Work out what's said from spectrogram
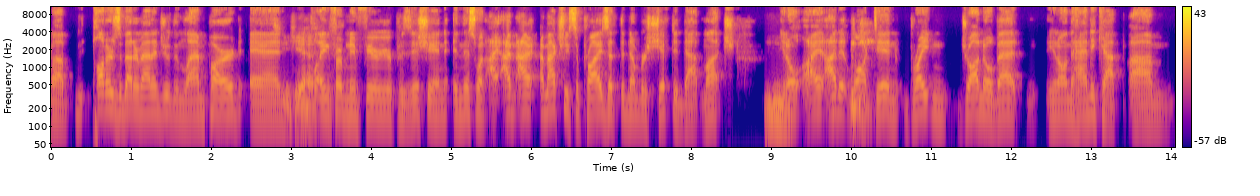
Uh, Potter's a better manager than Lampard, and yeah. playing from an inferior position in this one. I, I'm I'm actually surprised that the number shifted that much. Mm. You know, I I had it locked in. Brighton draw no bet. You know, on the handicap, um,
